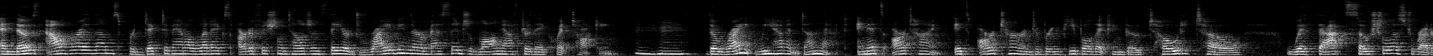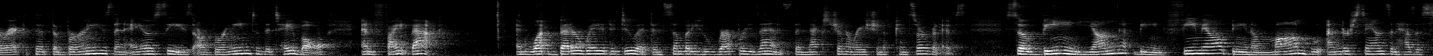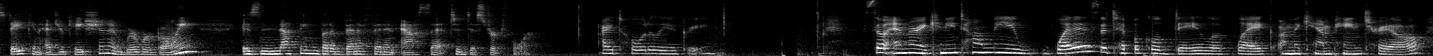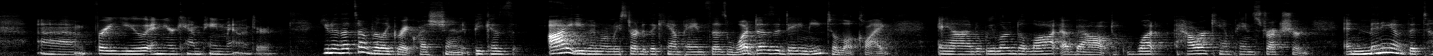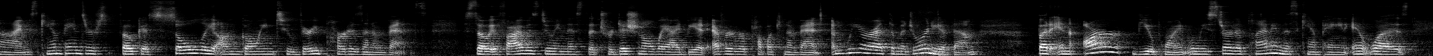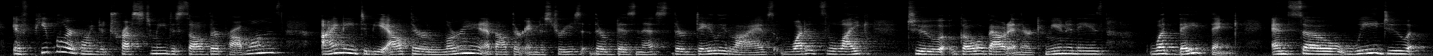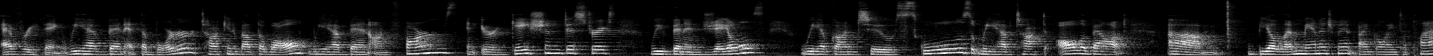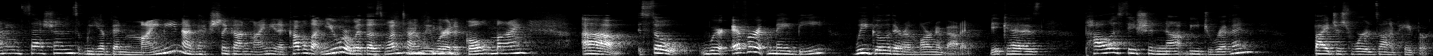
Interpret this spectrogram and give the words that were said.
And those algorithms, predictive analytics, artificial intelligence, they are driving their message long after they quit talking. Mm-hmm. The right, we haven't done that. And it's our time. It's our turn to bring people that can go toe to toe with that socialist rhetoric that the Bernies and AOCs are bringing to the table and fight back. And what better way to do it than somebody who represents the next generation of conservatives? So, being young, being female, being a mom who understands and has a stake in education and where we're going is nothing but a benefit and asset to District 4. I totally agree. So, Anne Marie, can you tell me what does a typical day look like on the campaign trail um, for you and your campaign manager? You know, that's a really great question because I, even when we started the campaign, says, What does a day need to look like? And we learned a lot about what how our campaign's structured. And many of the times campaigns are focused solely on going to very partisan events. So if i was doing this the traditional way i'd be at every republican event and we are at the majority of them. But in our viewpoint when we started planning this campaign it was if people are going to trust me to solve their problems I need to be out there learning about their industries, their business, their daily lives, what it's like to go about in their communities, what they think. And so we do everything. We have been at the border talking about the wall. We have been on farms and irrigation districts. We've been in jails. We have gone to schools. We have talked all about um, BLM management by going to planning sessions. We have been mining. I've actually gone mining a couple times. You were with us one time. We were at a gold mine. Um, so wherever it may be, we go there and learn about it because policy should not be driven by just words on a paper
